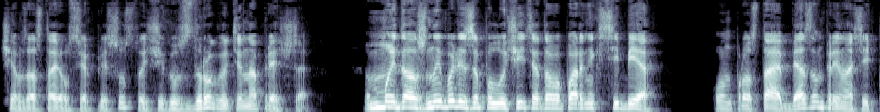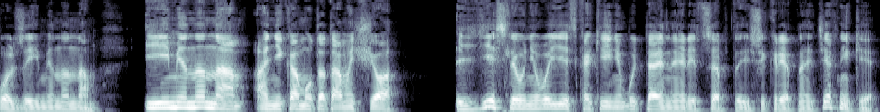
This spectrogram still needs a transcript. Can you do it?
чем заставил всех присутствующих вздрогнуть и напрячься. «Мы должны были заполучить этого парня к себе. Он просто обязан приносить пользу именно нам. Именно нам, а не кому-то там еще. Если у него есть какие-нибудь тайные рецепты и секретные техники,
